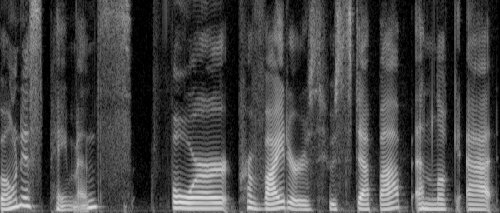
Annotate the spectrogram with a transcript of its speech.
bonus payments for providers who step up and look at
